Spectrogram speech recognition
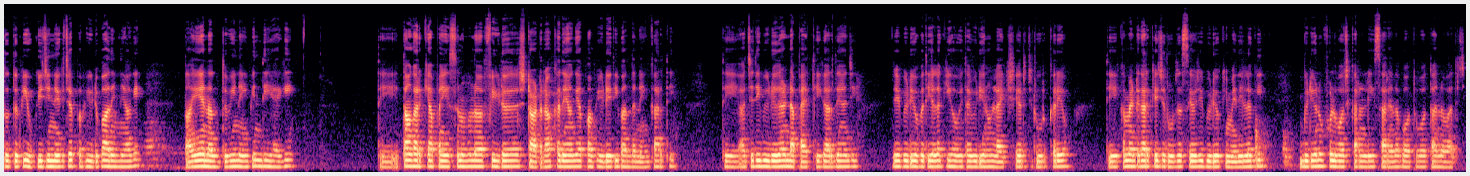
ਦੁੱਧ ਪੀਊਗੀ ਜਿੰਨੇ ਕੁ ਚ ਆਪਾਂ ਫੀਡ ਪਾ ਦਿੰਦੇ ਆਗੇ। ਤਾਂ ਇਹ ਇਹਨਾਂ ਦੁੱਧ ਵੀ ਨਹੀਂ ਪੀਂਦੀ ਹੈਗੀ। ਅਤੇ ਤਾਂ ਕਰਕੇ ਆਪਾਂ ਇਸ ਨੂੰ ਹੁਣ ਫੀਡ ਸਟਾਰਟ ਰੱਖ ਦਿਆਂਗੇ, ਆਪਾਂ ਫੀਡ ਇਹਦੀ ਬੰਦ ਨਹੀਂ ਕਰਦੀ। ਅਤੇ ਅੱਜ ਦੀ ਵੀਡੀਓ ਦਾ ਐਂਡ ਆਪਾਂ ਇੱਥੇ ਹੀ ਕਰਦੇ ਹਾਂ ਜੀ। ਜੇ ਵੀਡੀਓ ਵਧੀਆ ਲੱਗੀ ਹੋਵੇ ਤਾਂ ਵੀਡੀਓ ਨੂੰ ਲਾਈਕ ਸ਼ੇਅਰ ਜ਼ਰੂਰ ਕਰਿਓ ਅਤੇ ਕਮੈਂਟ ਕਰਕੇ ਜ਼ਰੂਰ ਦੱਸਿਓ ਜੀ ਵੀਡੀਓ ਕਿਵੇਂ ਦੀ ਲੱਗੀ। ਵੀਡੀਓ ਨੂੰ ਫੁੱਲ ਵਾਚ ਕਰਨ ਲਈ ਸਾਰਿਆਂ ਦਾ ਬਹੁਤ ਬਹੁਤ ਧੰਨਵਾਦ ਜੀ।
